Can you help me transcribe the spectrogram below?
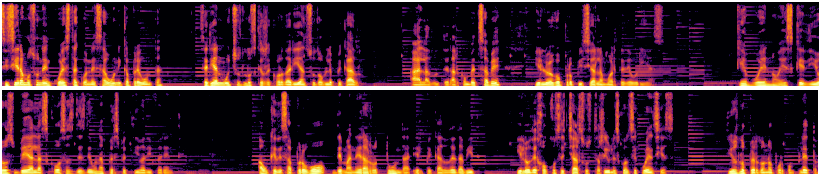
Si hiciéramos una encuesta con esa única pregunta, serían muchos los que recordarían su doble pecado, al adulterar con Betsabé y luego propiciar la muerte de Urias. Qué bueno es que Dios vea las cosas desde una perspectiva diferente. Aunque desaprobó de manera rotunda el pecado de David y lo dejó cosechar sus terribles consecuencias, Dios lo perdonó por completo,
